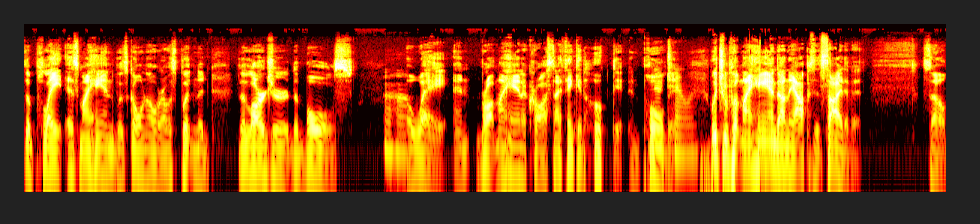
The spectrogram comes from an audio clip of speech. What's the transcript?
the plate as my hand was going over. I was putting the the larger the bowls Uh huh. away and brought my hand across, and I think it hooked it and pulled it. which would put my hand on the opposite side of it. So,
